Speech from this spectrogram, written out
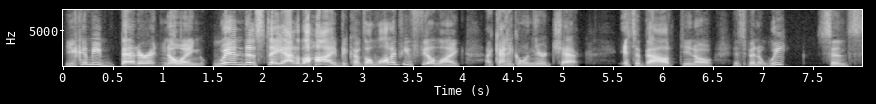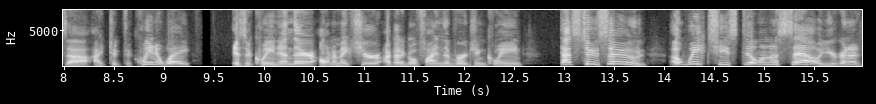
you can be better at knowing when to stay out of the hive because a lot of you feel like, I got to go in there and check. It's about, you know, it's been a week, since uh, I took the queen away, is a queen in there? I want to make sure I got to go find the virgin queen. That's too soon. A week she's still in a cell. You're gonna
